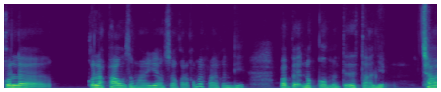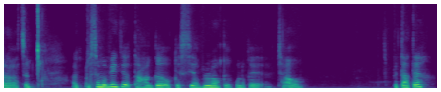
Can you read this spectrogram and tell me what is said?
col, con la pausa, ma io non so ancora come fare, quindi vabbè, no comment, dettagli. Ciao ragazzi, al prossimo video, tag o che sia vlog, quello che... Ciao. Aspettate.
